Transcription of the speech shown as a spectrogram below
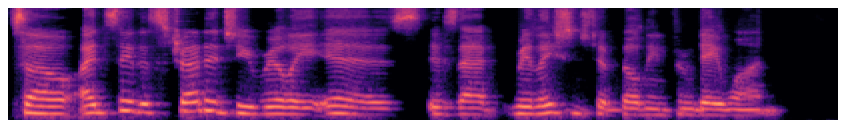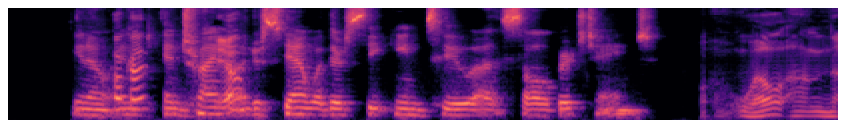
so I'd say the strategy really is is that relationship building from day one, you know, okay. and, and, trying to understand what they're seeking to uh, solve or change. Well, um,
